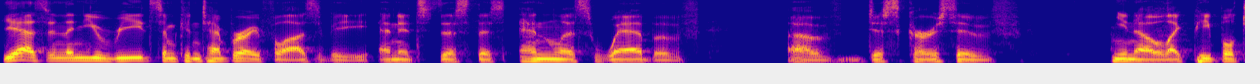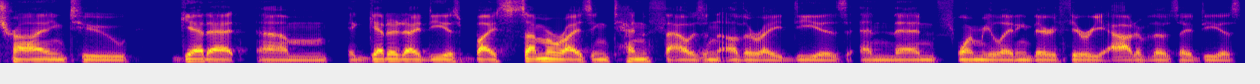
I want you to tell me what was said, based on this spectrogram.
Yes. And then you read some contemporary philosophy, and it's this this endless web of of discursive, you know, like people trying to get at um, get at ideas by summarizing ten thousand other ideas and then formulating their theory out of those ideas.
